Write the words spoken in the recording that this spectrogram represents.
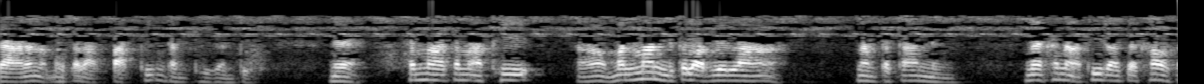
ญานั่นแหละมันสลัดตัดทิ้งทันทีทันทีเนี่ยสมาสมาธิอ้าวมันมั่นอยู่ตลอดเวลานั่นประการหนึ่ง ในขณะที่เราจะเข้าส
